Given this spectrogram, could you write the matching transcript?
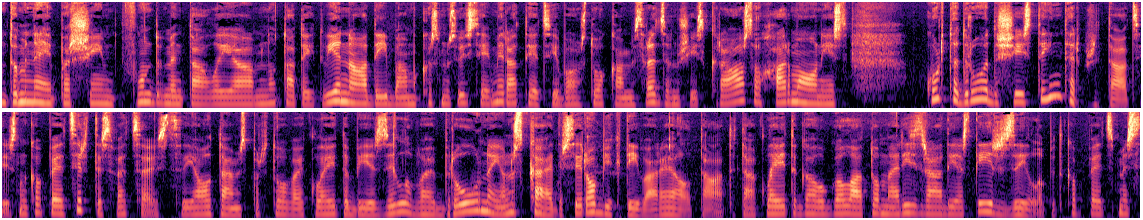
Un tu minēji par šīm fundamentālajām nu, teikt, vienādībām, kas mums visiem ir attiecībā uz to, kā mēs redzam šīs krāsu harmonijas. Kur tad rodas šīs interpretācijas? Nu, kāpēc ir tas vecais jautājums par to, vai kleita bija zila vai brūna? Jo nu, skaidrs ir objektīvā realitāte. Tā kleita galu galā tomēr izrādījās, ka ir zila, kāpēc mēs,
